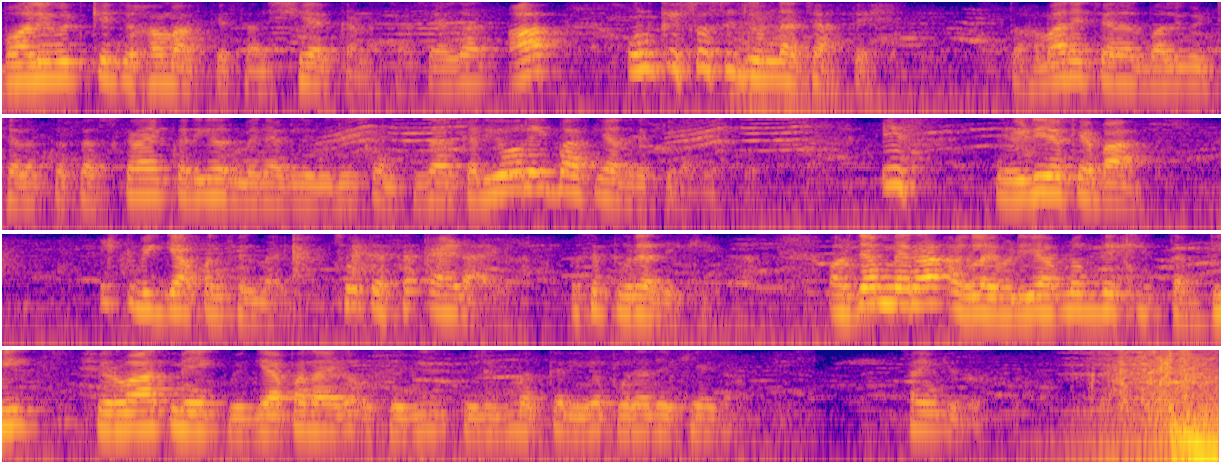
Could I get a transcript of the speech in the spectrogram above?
बॉलीवुड के जो हम आपके साथ शेयर करना चाहते हैं। अगर आप उन किस्सों से जुड़ना चाहते हैं तो हमारे चैनल बॉलीवुड चैनल को सब्सक्राइब करिए और मेरे अगली वीडियो का इंतज़ार करिए। और एक बात याद रखिएगा दोस्तों, इस वीडियो के बाद एक विज्ञापन फ़िल्म आएगी, छोटा सा ऐड आएगा, उसे पूरा देखिएगा। और जब मेरा अगला वीडियो आप लोग देखें, तब भी शुरुआत में एक विज्ञापन आएगा, उसे भी विलंब मत करिएगा, पूरा देखिएगा। थैंक यू दोस्तों।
